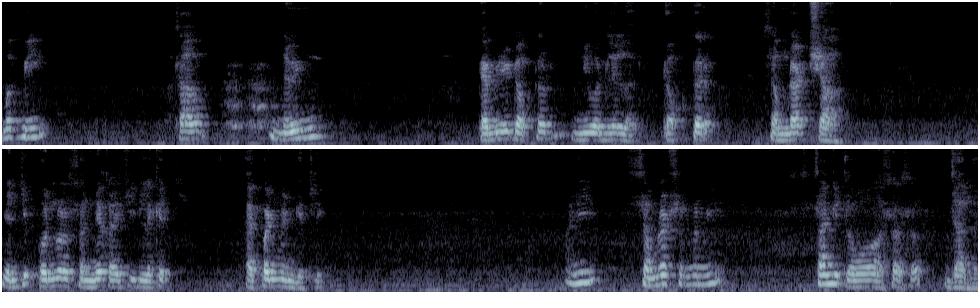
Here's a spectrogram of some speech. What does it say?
मग मी आता नवीन फॅमिली डॉक्टर निवडलेला डॉक्टर सम्राट शाह यांची फोनवर संध्याकाळची लगेच अपॉइंटमेंट घेतली. आणि सम्राट मी सांगितलं बाबा असं असं झालं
